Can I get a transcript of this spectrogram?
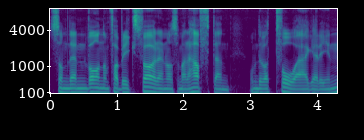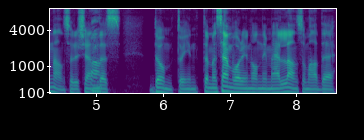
som den var någon fabriksförare och som hade haft den, om det var två ägare innan, så det kändes dumt och inte. Men sen var det någon emellan som hade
